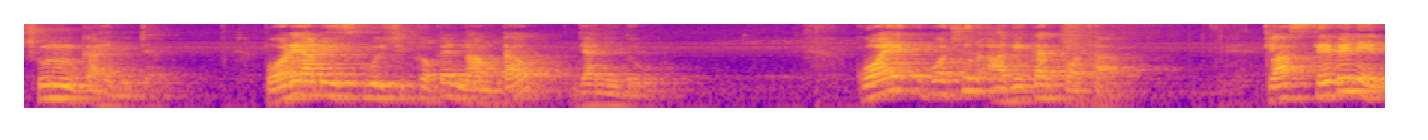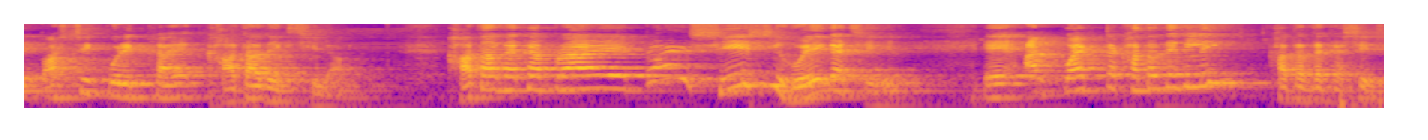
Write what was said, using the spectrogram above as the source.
শুনুন কাহিনীটা। পরে আমি স্কুল শিক্ষকের নামটাও জানিয়ে দেবো। কয়েক বছর আগেকার কথা। ক্লাস সেভেনের বার্ষিক পরীক্ষায় খাতা দেখছিলাম। খাতা দেখা প্রায় প্রায় শেষই হয়ে গেছে। আর কয়েকটা খাতা দেখলেই খাতা দেখা শেষ।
